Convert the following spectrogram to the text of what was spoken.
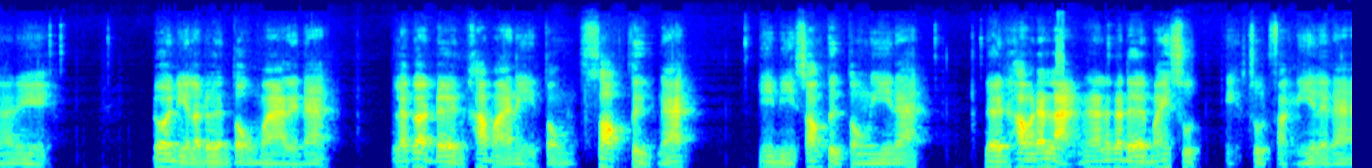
นะนี่โดยนี่เราเดินตรงมาเลยนะ แล้วก็เดินเข้ามานี่ตรงซอกตึกนะ นี่นี่ซอกตึกตรงนี้นะ เดินเข้ามาด้านหลังนะแล้วก็เดินมาให้สุดนี่สุดฝั่งนี้เลยนะ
